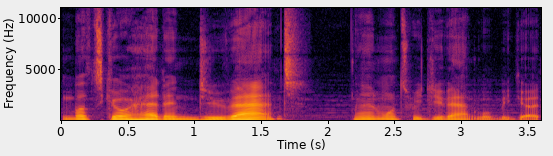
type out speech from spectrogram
let's go ahead and do that. And once we do that, we'll be good.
